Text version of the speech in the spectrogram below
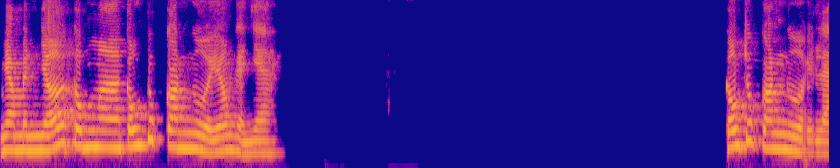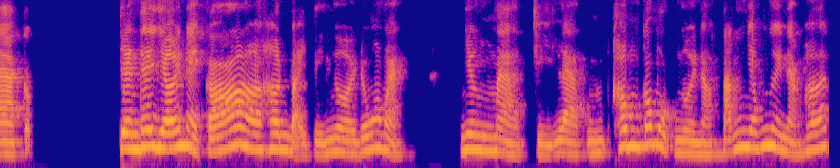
Nhà mình nhớ công uh, cấu trúc con người không cả nhà? Cấu trúc con người là trên thế giới này có hơn 7 tỷ người đúng không ạ? Nhưng mà chỉ là không có một người nào tánh giống người nào hết.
